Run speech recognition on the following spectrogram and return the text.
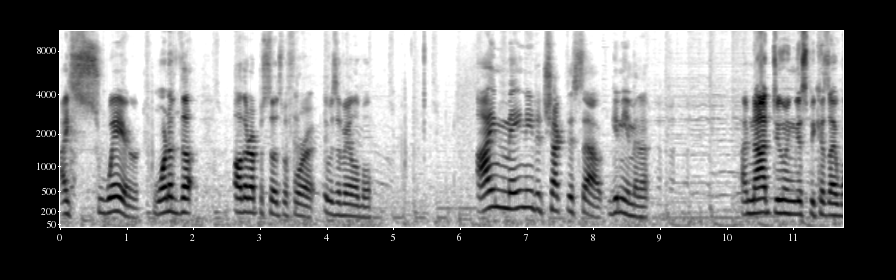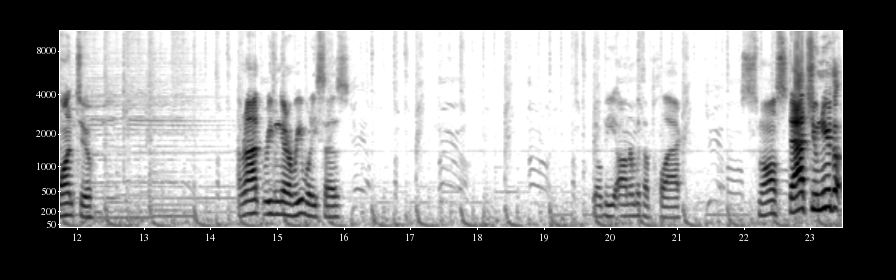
I swear, one of the other episodes before it, it was available. I may need to check this out. Give me a minute. I'm not doing this because I want to. I'm not even gonna read what he says. You'll be honored with a plaque. Small statue near the-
